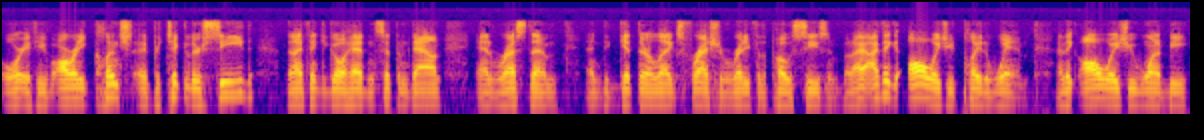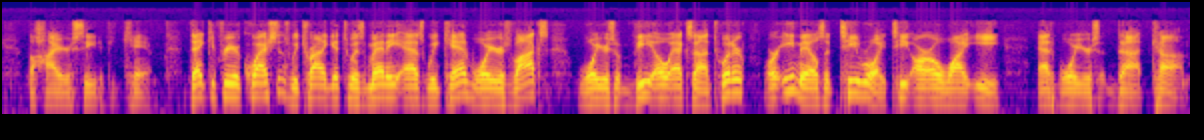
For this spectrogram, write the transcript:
or if you've already clinched a particular seed, then I think you go ahead and sit them down and rest them and to get their legs fresh and ready for the postseason. But I, I think always you'd play to win. I think always you want to be the higher seed if you can. Thank you for your questions. We try to get to as many as we can. Warriors Vox, Warriors VOX on Twitter, or emails at troy, T R O Y E, at Warriors.com.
